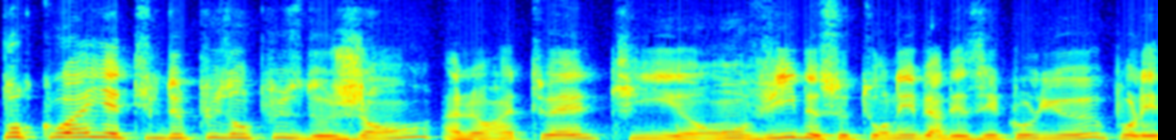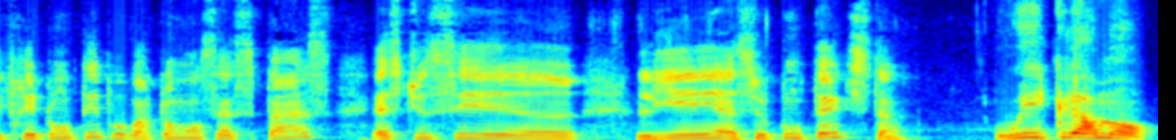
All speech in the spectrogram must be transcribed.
Pourquoi y a-t-il de plus en plus de gens à l'heure actuelle qui ont envie de se tourner vers des écolieux pour les fréquenter, pour voir comment ça se passe? Est-ce que c'est lié à ce contexte? Oui, clairement.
